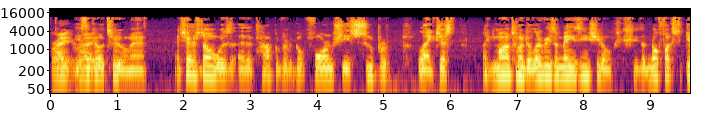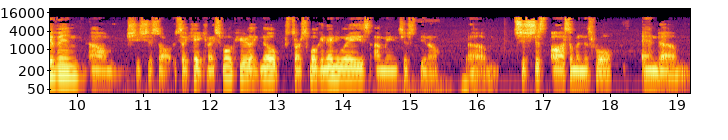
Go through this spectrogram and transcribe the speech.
Right, he's right. the go-to man. And Sharon Stone was at the top of her form. She's super, like just like monotone delivery is amazing. She don't, she's no fucks given. Um, she's just all, it's like, hey, can I smoke here? Like, nope. Start smoking anyways. I mean, just you know, um, she's just awesome in this role. And um,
